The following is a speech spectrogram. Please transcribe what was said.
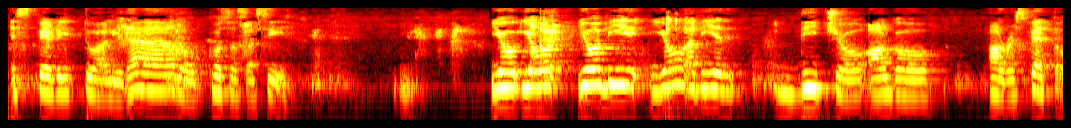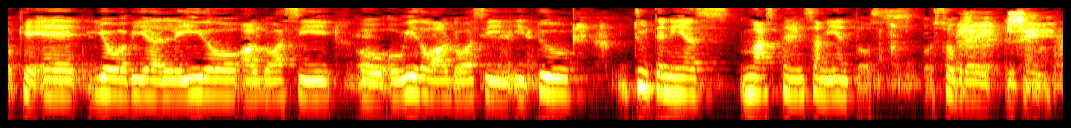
espiritualidad o cosas así. Yo, yo, yo, había, yo había dicho algo al respecto, que eh, yo había leído algo así o oído algo así y tú, tú tenías más pensamientos sobre el Sí. tema.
